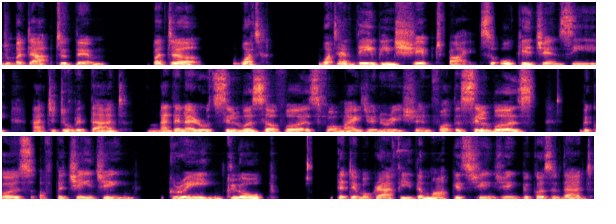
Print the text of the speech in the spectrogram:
to Mhm. adapt to them. But uh, what what have they been shaped by? So okay, Gen Z had to do with that. Mhm. And then I wrote Silver Surfers for my generation, for the silvers, because of the changing grain globe, the demography, the market's changing because of that.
